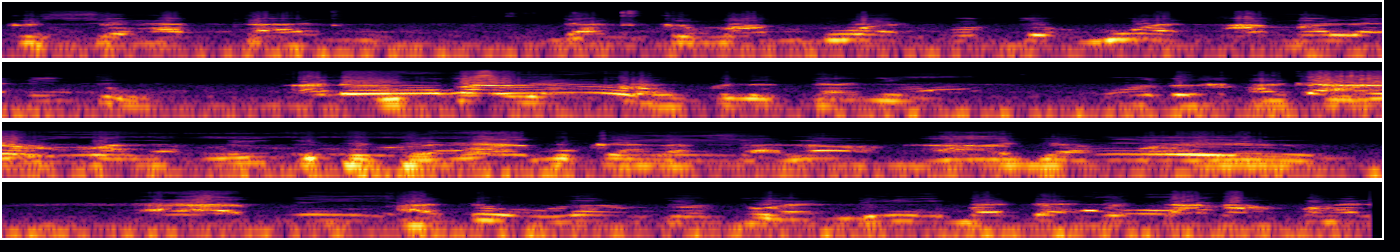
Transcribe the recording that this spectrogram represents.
kesehatan dan kemampuan untuk buat amalan itu. Ada Itu orang yang tu. kau kena tanya. Akhirnya malam ni kita tengok bukanlah salah. Ajar Amin. pahala. Ada orang tuan-tuan, dia ibadat dia tak nak pahala.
